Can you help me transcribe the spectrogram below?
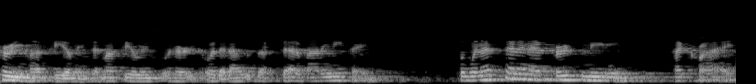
hurting my feelings, that my feelings were hurt, or that I was upset about anything. But when I sat in that first meeting, I cried.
